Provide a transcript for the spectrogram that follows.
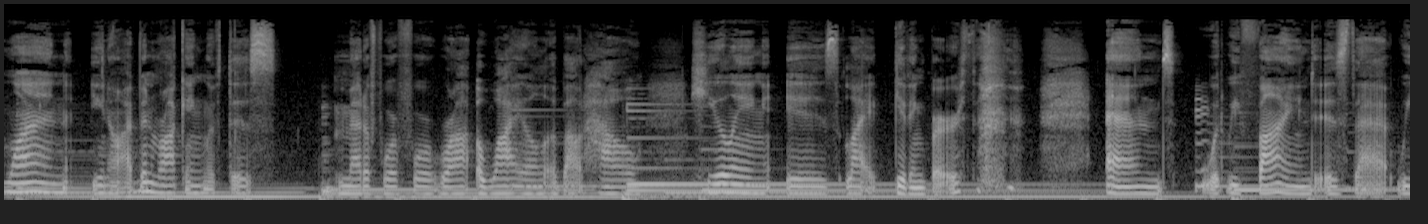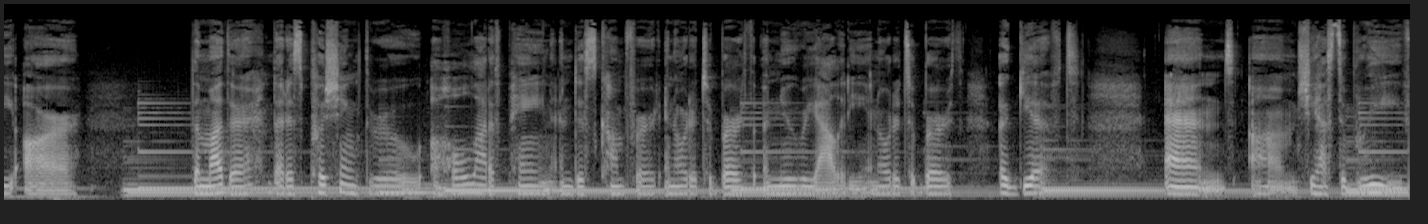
one, you know, I've been rocking with this metaphor for a while about how healing is like giving birth. and what we find is that we are the mother that is pushing through a whole lot of pain and discomfort in order to birth a new reality, in order to birth a gift. And um, she has to breathe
